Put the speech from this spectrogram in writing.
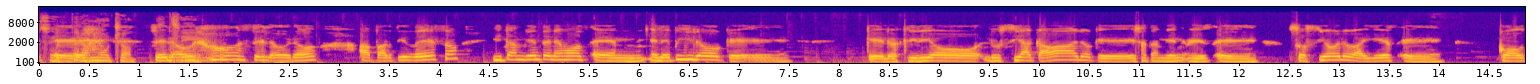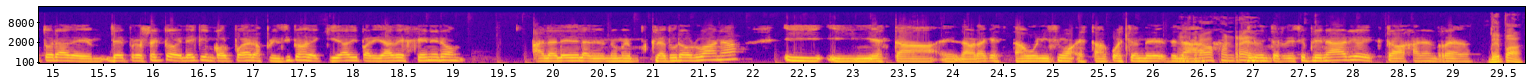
Sí, Eh, pero mucho. se Sí. logró, se logró a partir de eso. Y también tenemos eh, el epílogo que, que lo escribió Lucía Cavallo, que ella también es eh, socióloga y es eh, coautora de- del proyecto de ley que incorpora los principios de equidad y paridad de género a la ley de la nomenclatura urbana y, y está, eh, la verdad que está buenísimo esta cuestión de, de la, trabajo en red. de lo interdisciplinario y trabajar en red. Depa,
